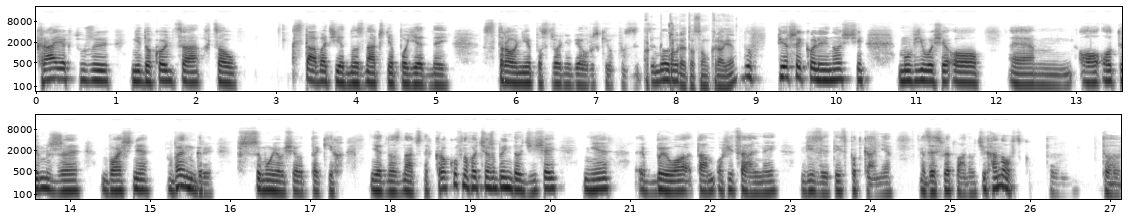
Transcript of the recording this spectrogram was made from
kraje, którzy nie do końca chcą stawać jednoznacznie po jednej stronie, po stronie białoruskiej opozycji. No, które to są kraje? No, w pierwszej kolejności mówiło się o, o, o tym, że właśnie Węgry wstrzymują się od takich jednoznacznych kroków, no chociażby do dzisiaj nie było tam oficjalnej wizyty i spotkanie ze Światłaną Cichanowską, to, to,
